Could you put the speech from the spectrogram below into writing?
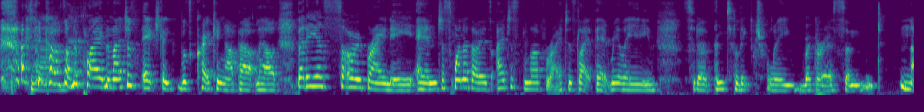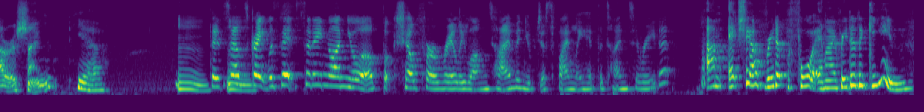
I think I was on a plane and I just actually was cracking up out loud. But he is so brainy and just one of those. I just love writers like that, really sort of intellectually rigorous and nourishing. Yeah. Mm, that sounds mm. great. Was that sitting on your bookshelf for a really long time and you've just finally had the time to read it? Um, actually, I've read it before and I read it again.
